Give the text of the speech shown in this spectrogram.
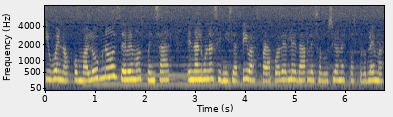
Y bueno, como alumnos debemos pensar en algunas iniciativas para poderle darle solución a estos problemas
